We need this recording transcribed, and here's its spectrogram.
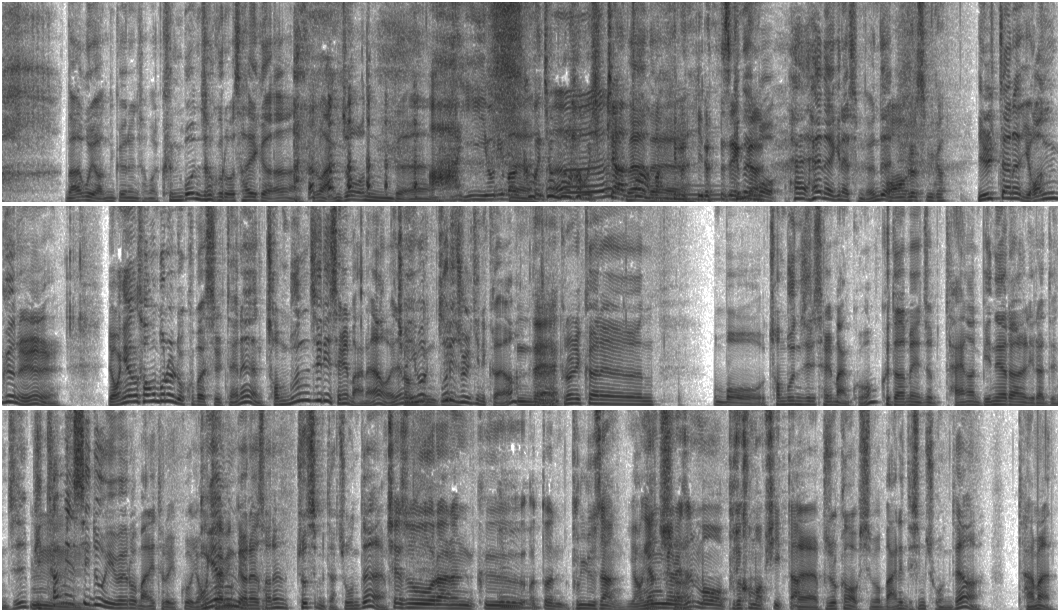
나하고 연근은 정말 근본적으로 사이가 별로 안 좋은데. 아 이 요리만큼은 정말 하고 싶지 않다. 막 이런, 이런 생각. 네. 근데 뭐 해, 해내긴 했습니다. 근데 어 그렇습니까? 일단은 연근을 영양 성분을 놓고 봤을 때는 전분질이 제일 많아요. 왜냐면 이건 전분질. 뿌리 줄기니까요. 네. 그러니까는 뭐 전분질이 제일 많고 그 다음에 이제 다양한 미네랄이라든지 비타민 C도 의외로 많이 들어있고 영양 음. 면에서는 좋습니다. 좋은데 채소라는 그 음. 어떤 분류상 영양면에서는 그렇죠. 뭐 부족함 없이 있다. 네, 부족함 없이 뭐 많이 드시면 좋은데요. 다만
